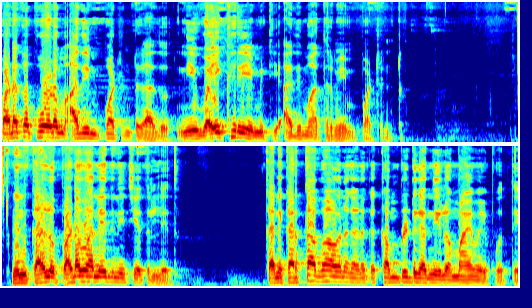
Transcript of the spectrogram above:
పడకపోవడం అది ఇంపార్టెంట్ కాదు. నీ వైఖరి ఏమిటి? అది మాత్రమే ఇంపార్టెంట్. నేను కళలు పడవ అనేది నీ చేతులు లేదు. కానీ కర్తాభావన కనుక కంప్లీట్గా నీలో మాయమైపోతే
